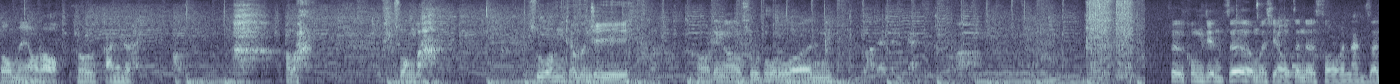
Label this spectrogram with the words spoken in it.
都没有漏，都干的。好吧，装吧。装调整器，然后等下要锁舵轮。这个空间这么小，真的手很难伸。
